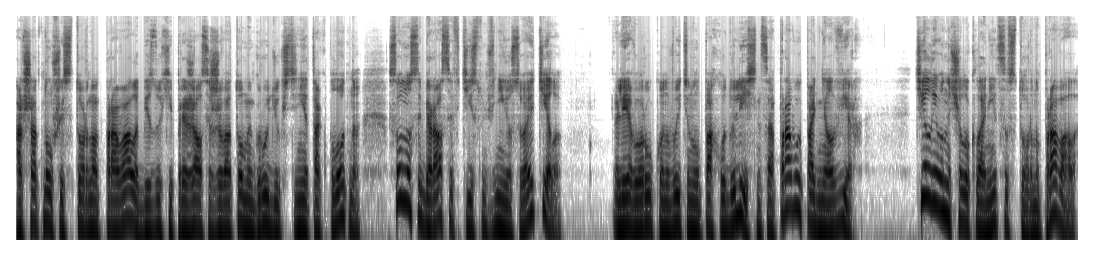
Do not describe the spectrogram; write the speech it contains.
Отшатнувшись в сторону от провала, безухий прижался животом и грудью к стене так плотно, словно собирался втиснуть в нее свое тело. Левую руку он вытянул по ходу лестницы, а правую поднял вверх. Тело его начало клониться в сторону провала.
